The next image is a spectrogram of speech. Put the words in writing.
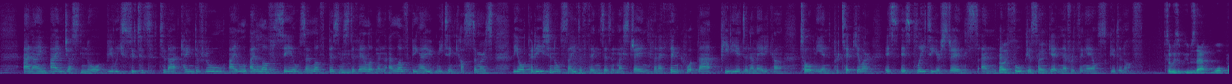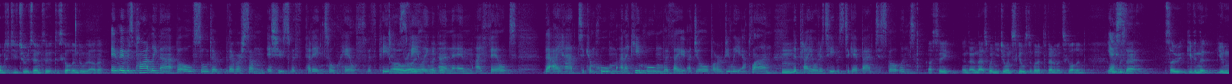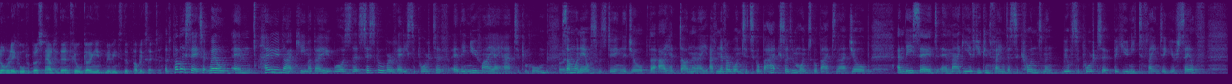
and I'm, I'm just not really suited to that kind of role. I, I love sales, I love business mm-hmm. development, I love being out meeting customers. The operational side of things isn't my strength, and I think what that period in America taught me in particular is, is play to your strengths and, right. and focus okay. on getting everything else good enough. So was, was that what prompted you to return to, to Scotland or was that other? It, it was partly that, but also there, there were some issues with parental health, with parents oh, right. failing, okay. and um, I felt that I had to come home. And I came home without a job or really a plan. Mm. The priority was to get back to Scotland. I see. And, and that's when you joined Skills Development Scotland. Yes. Was that so, given that you're not really a corporate person, how did it then feel going in, moving to the public sector? The public sector, well, um, how that came about was that Cisco were very supportive. Uh, they knew why I had to come home. Right. Someone else was doing the job that I had done, and I, I've never wanted to go back, so I didn't want to go back to that job. And they said, uh, Maggie, if you can find a secondment, we'll support it, but you need to find it yourself.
